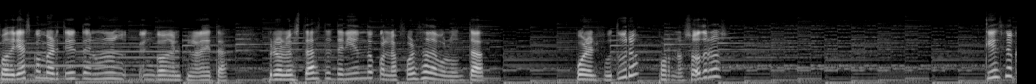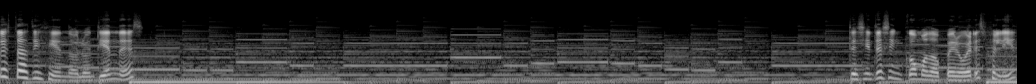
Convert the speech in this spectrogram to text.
Podrías convertirte en uno con el planeta, pero lo estás deteniendo con la fuerza de voluntad. ¿Por el futuro? ¿Por nosotros? ¿Qué es lo que estás diciendo? ¿Lo entiendes? Te sientes incómodo, pero ¿eres feliz?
